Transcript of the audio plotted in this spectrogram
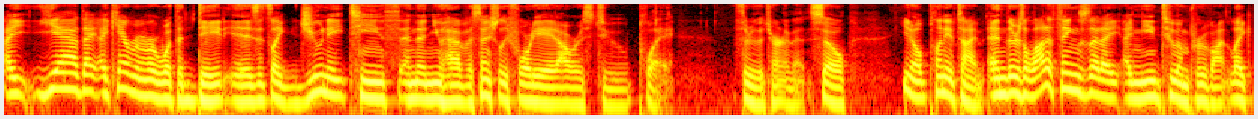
I yeah, that, I can't remember what the date is. It's like June 18th, and then you have essentially 48 hours to play through the tournament. So, you know, plenty of time. And there's a lot of things that I, I need to improve on. Like,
